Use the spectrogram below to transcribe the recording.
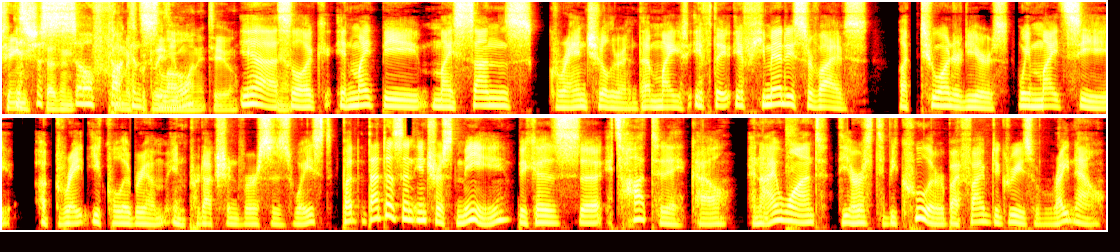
Change It's just doesn't so come as fucking quickly as you slow. want it to. Yeah, so like it might be my son's grandchildren that might if they if humanity survives like 200 years, we might see a great equilibrium in production versus waste. But that doesn't interest me because uh, it's hot today, Kyle, and I want the earth to be cooler by 5 degrees right now.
